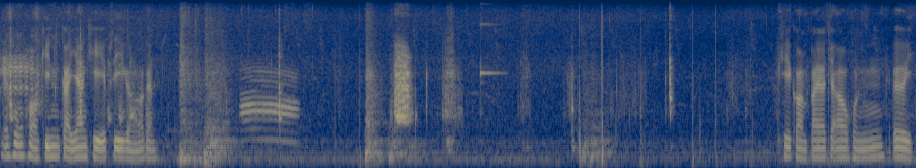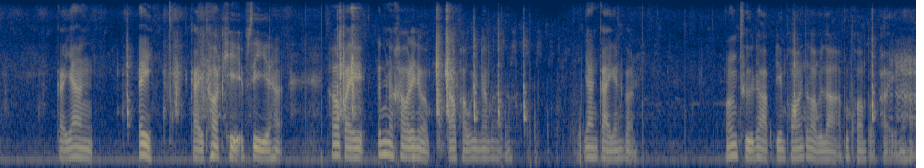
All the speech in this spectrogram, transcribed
เดี๋ยวผมขอกินไก่ย่าง KFC ก่อนแล้วกัน โอเคก่อนไปเราจะเอาขนเอ้ยไก่ย่าง เอ้ย ก่ทอด KFC นะฮะ เข้าไปเอ้ยไม่ต้เข้าอะไรเนี่ยแบบเตาเผาอยู่หน้าบ้านย่างไก่กันก่อนต้องถือดาบเตรียมพร้อมตลอดเวลาเพื่อความปลอดภัยนะฮะ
